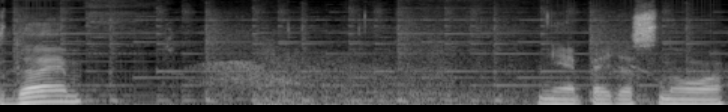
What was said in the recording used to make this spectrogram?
Опять блуждаем. Не опять основа.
